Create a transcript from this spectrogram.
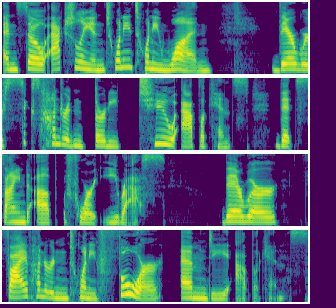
And so, actually, in 2021, there were 632 two applicants that signed up for ERAS. There were 524 MD applicants.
